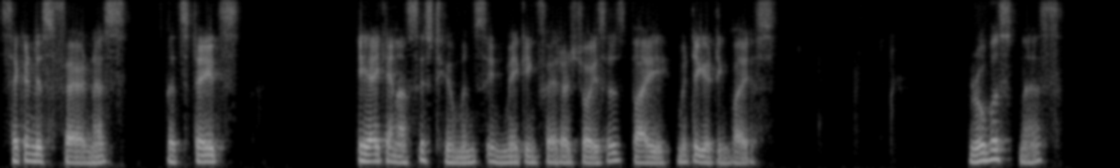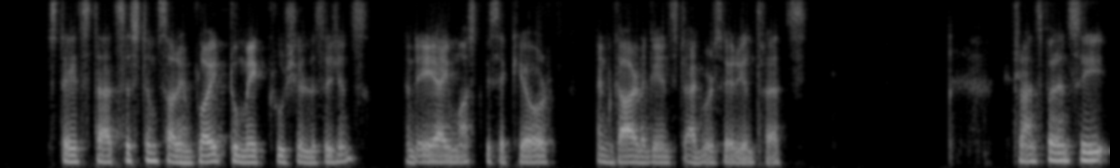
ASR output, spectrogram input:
Second is fairness, that states AI can assist humans in making fairer choices by mitigating bias. Robustness states that systems are employed to make crucial decisions and AI must be secure and guard against adversarial threats. Transparency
